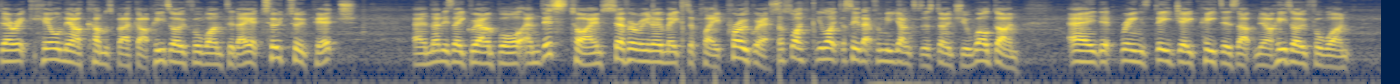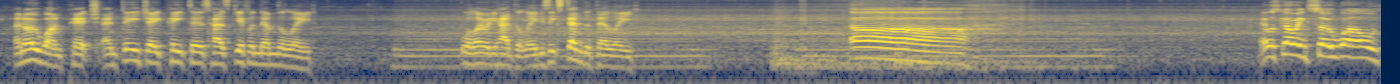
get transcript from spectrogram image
Derek Hill now comes back up. He's 0 for 1 today. A 2-2 pitch and that is a ground ball. And this time, Severino makes a play. Progress. That's like you like to see that from the youngsters, don't you? Well done. And it brings DJ Peters up now. He's 0 for 1. An 0-1 pitch, and DJ Peters has given them the lead. Well, they already had the lead. He's extended their lead. Ah. Uh, it was going so well,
